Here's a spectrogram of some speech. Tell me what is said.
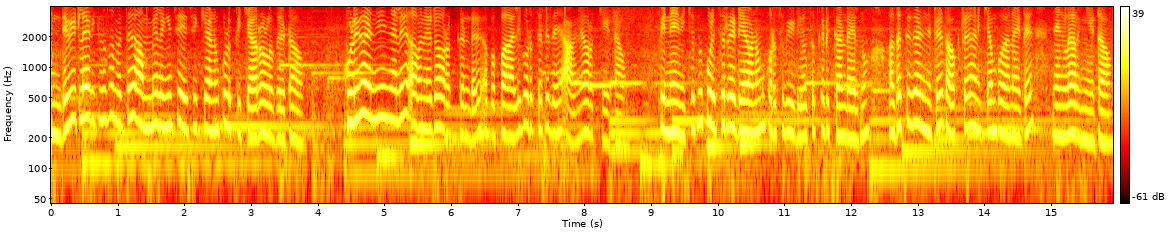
എന്റെ വീട്ടിലായിരിക്കുന്ന സമയത്ത് അമ്മ അല്ലെങ്കിൽ ചേച്ചിക്കാണ് കുളിപ്പിക്കാറുള്ളത് കേട്ടോ. കുളി കഴിഞ്ഞ് കഴിഞ്ഞാൽ അവനൊരു ഉറക്കമുണ്ട് അപ്പോൾ പാൽ കൊടുത്തിട്ട് ഇതേ അവനെ ഉറക്കിയിട്ടാവും പിന്നെ എനിക്കൊന്ന് കുളിച്ച് റെഡി ആവണം. കുറച്ച് വീഡിയോസൊക്കെ എടുക്കാണ്ടായിരുന്നു. അതൊക്കെ കഴിഞ്ഞിട്ട് ഡോക്ടറെ കാണിക്കാൻ പോകാനായിട്ട് ഞങ്ങൾ ഇറങ്ങിയിട്ടാവും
